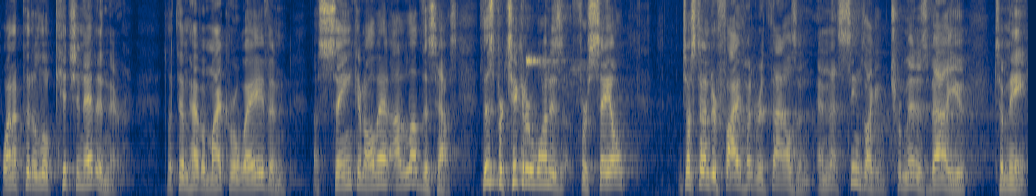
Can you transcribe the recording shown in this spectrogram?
why not put a little kitchenette in there? Let them have a microwave and a sink and all that. I love this house. This particular one is for sale just under 500,000, and that seems like a tremendous value to me. You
